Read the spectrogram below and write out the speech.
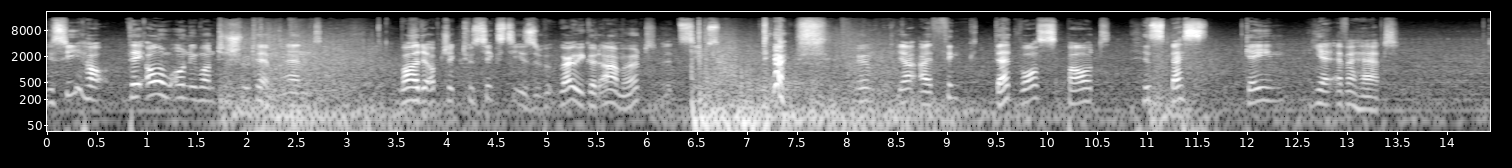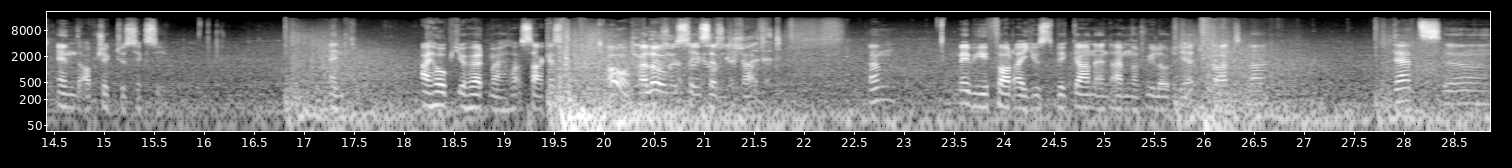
you see how they all only want to shoot him, and while the Object 260 is very good armored, it seems... um, yeah, I think that was about his best game he ever had in the Object 260. And I hope you heard my sarcasm. Oh, hello, Mr. E75. Um, maybe he thought I used a big gun and I'm not reloaded yet, but uh, that's... Uh,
